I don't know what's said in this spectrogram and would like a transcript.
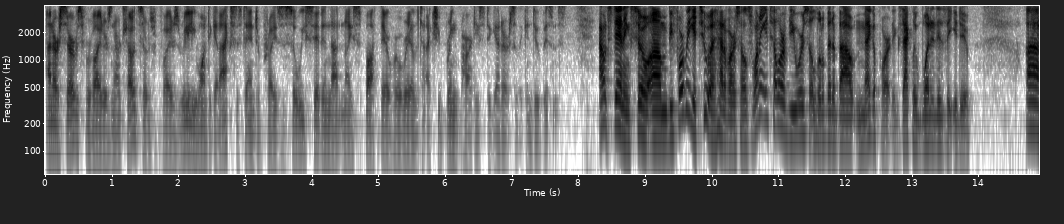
And our service providers and our cloud service providers really want to get access to enterprises, so we sit in that nice spot there where we're able to actually bring parties together so they can do business. Outstanding. So, um, before we get too ahead of ourselves, why don't you tell our viewers a little bit about Megaport, exactly what it is that you do? Uh,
